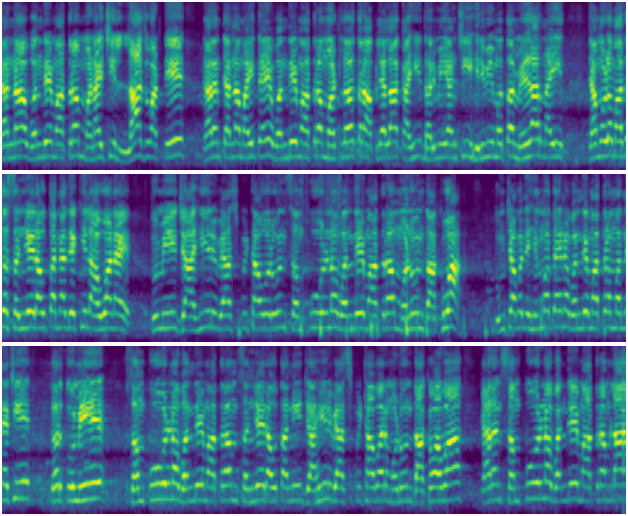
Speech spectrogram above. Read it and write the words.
त्यांना वंदे मातरम म्हणायची लाज वाटते. कारण त्यांना माहीत आहे वंदे मातरम म्हटलं तर आपल्याला काही धर्मीयांची हिरवी मतं मिळणार नाहीत. त्यामुळं माझं संजय राऊतांना देखील आव्हान आहे. तुम्ही जाहीर व्यासपीठावरून संपूर्ण वंदे मातरम म्हणून दाखवा. तुमच्यामध्ये हिंमत आहे ना वंदे मातरम म्हणण्याची तर तुम्ही संपूर्ण वंदे मातरम संजय राऊतांनी जाहीर व्यासपीठावर म्हणून दाखवावा. कारण संपूर्ण वंदे मातरमला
